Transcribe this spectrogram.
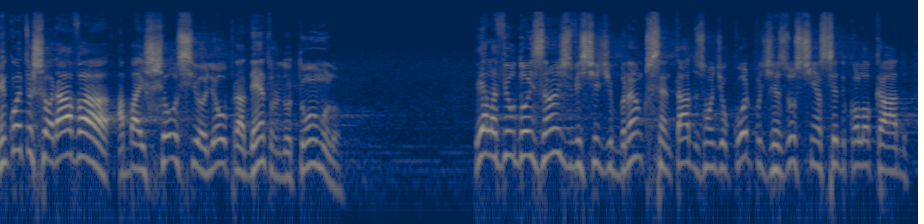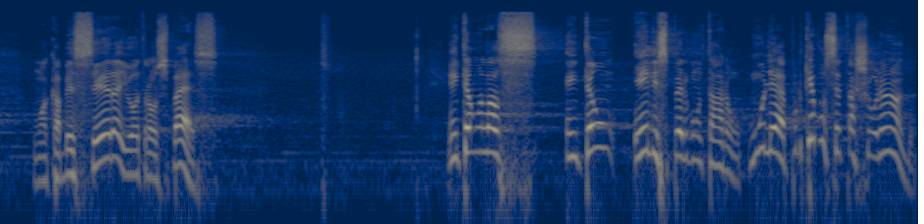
Enquanto chorava, abaixou-se e olhou para dentro do túmulo. E ela viu dois anjos vestidos de branco sentados onde o corpo de Jesus tinha sido colocado, uma cabeceira e outra aos pés. Então elas, então eles perguntaram: mulher, por que você está chorando?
